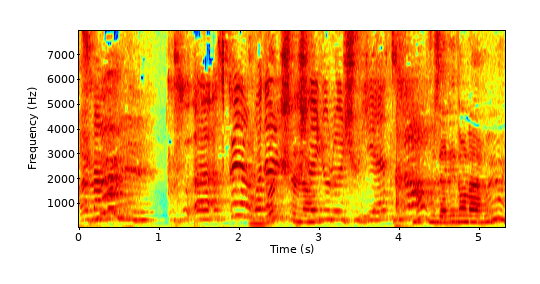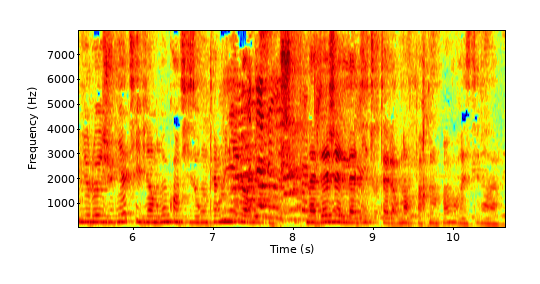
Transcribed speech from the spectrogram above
Je- euh, est-ce qu'il y a le droit d'aller chercher. Yolo et Juliette? Non, vous allez dans la rue, Yolo et Juliette, ils viendront quand ils auront terminé Mais leur madame, leçon. je Nadège, elle l'a dit tout à l'heure. Non, par contre, non, vous restez dans la rue.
